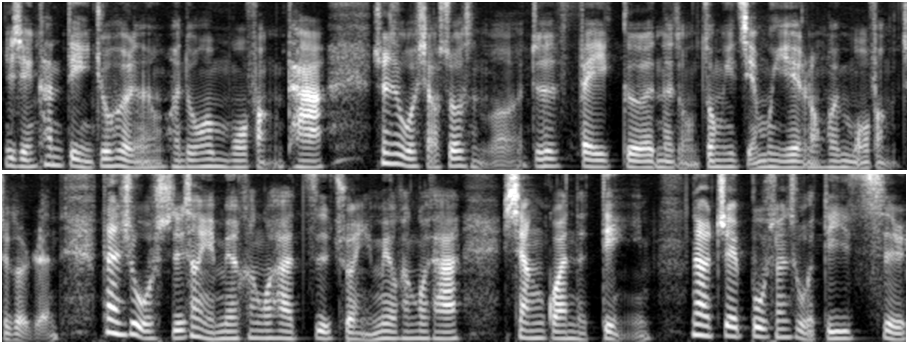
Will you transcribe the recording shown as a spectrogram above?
以前看电影就会有人很多人会模仿他，甚至我小时候什么就是飞哥那种综艺节目也有人会模仿这个人，但是我实际上也没有看过他的自传，也没有看过他相关的电影。那这部算是我第一次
